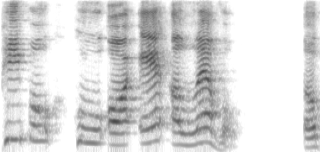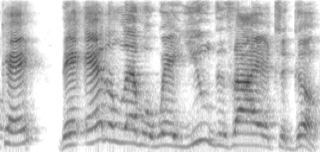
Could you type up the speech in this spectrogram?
People who are at a level, okay? They're at a level where you desire to go,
